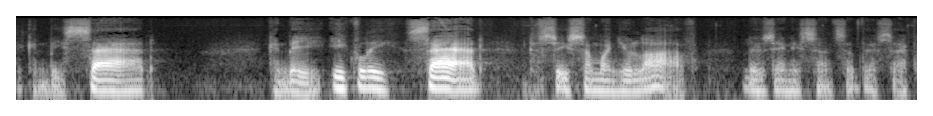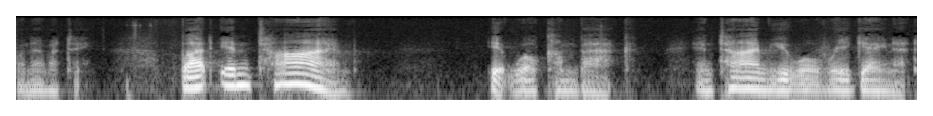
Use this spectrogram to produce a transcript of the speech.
it can be sad. It can be equally sad to see someone you love lose any sense of this equanimity. But in time, it will come back. In time, you will regain it,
